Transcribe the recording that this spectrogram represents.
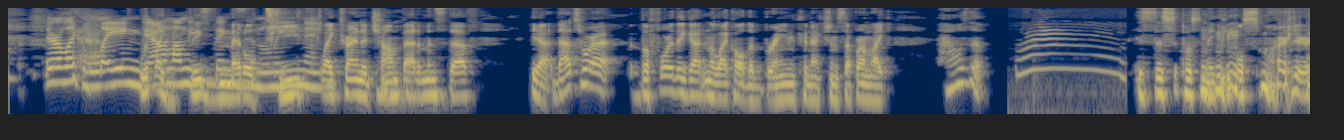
They're like laying with, down like, on these things metal and teeth, leaning. like trying to chomp at them and stuff. Yeah, that's where I, before they got into like all the brain connection stuff, where I'm like, how the is this supposed to make people smarter?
